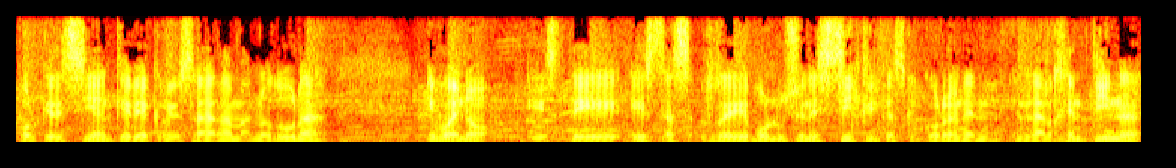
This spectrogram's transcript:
porque decían que había que regresar a la mano dura. Y bueno, este, estas revoluciones cíclicas que ocurren en, en la Argentina.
